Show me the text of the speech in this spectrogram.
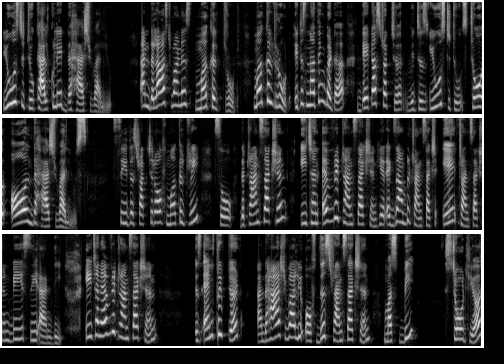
used to calculate the hash value. And the last one is Merkle root. Merkle root, it is nothing but a data structure which is used to store all the hash values. See the structure of Merkle tree. So the transaction, each and every transaction, here example transaction A, transaction B, C and D. Each and every transaction is encrypted and the hash value of this transaction must be stored here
